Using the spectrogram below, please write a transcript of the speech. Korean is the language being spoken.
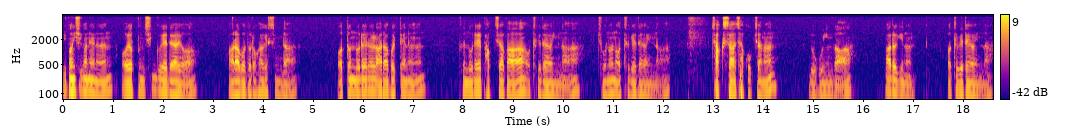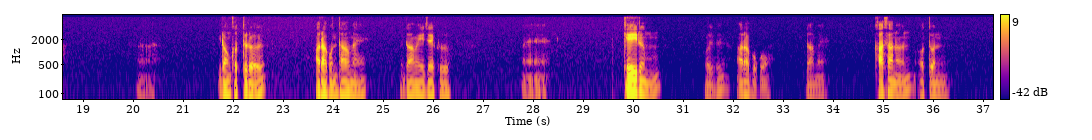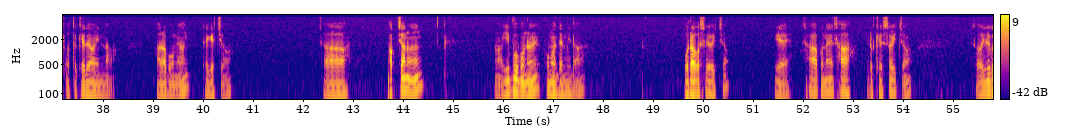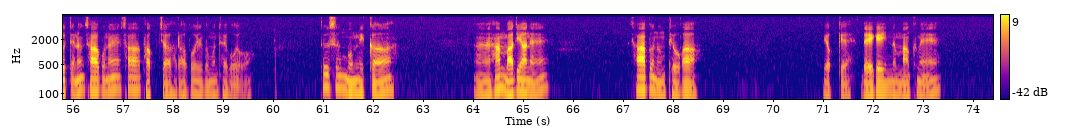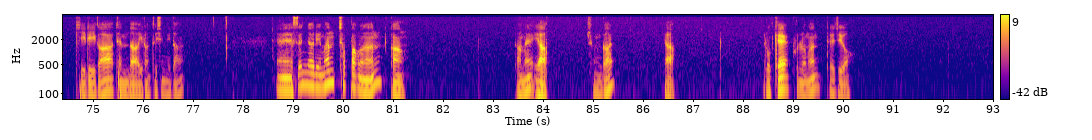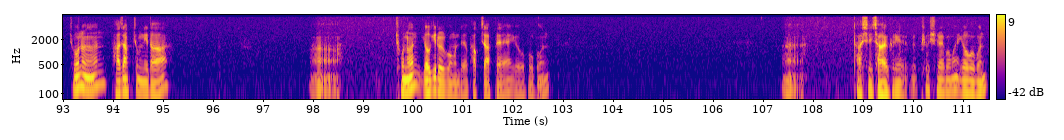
이번 시간에는 어여쁜 친구에 대하여 알아보도록 하겠습니다. 어떤 노래를 알아볼 때는 그 노래의 박자가 어떻게 되어 있나, 조는 어떻게 되어 있나, 작사, 작곡자는 누구인가, 빠르기는 어떻게 되어 있나, 어, 이런 것들을 알아본 다음에, 그 다음에 이제 그, 에, 개 이름을 알아보고, 그 다음에 가사는 어떤, 어떻게 되어 있나 알아보면 되겠죠. 자, 박자는 어, 이 부분을 보면 됩니다. 뭐라고 쓰여 있죠? 예, 4분의 4 이렇게 써 있죠. 그래서 읽을 때는 4분의 4 박자라고 읽으면 되고요. 뜻은 뭡니까? 에, 한 마디 안에 4분 음표가 몇 개, 4개 있는 만큼의 길이가 된다 이런 뜻입니다. 에, 센 여림은 첫 박은 강, 그 다음에 약, 중간, 약 이렇게 부르면 되지요. 조는 바장조입니다. 어, 조는 여기를 보면 돼요. 박자 앞에 이 부분. 어, 다시 잘 그리 표시를 해보면 이 부분.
